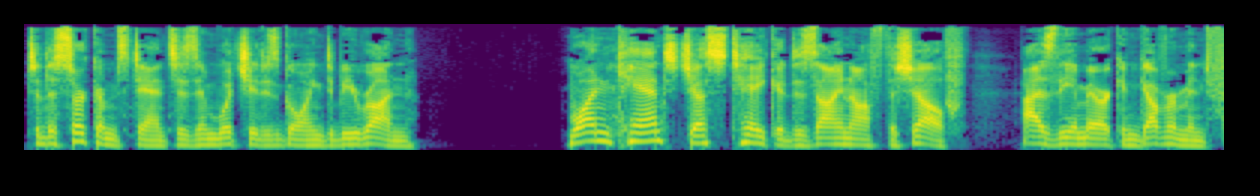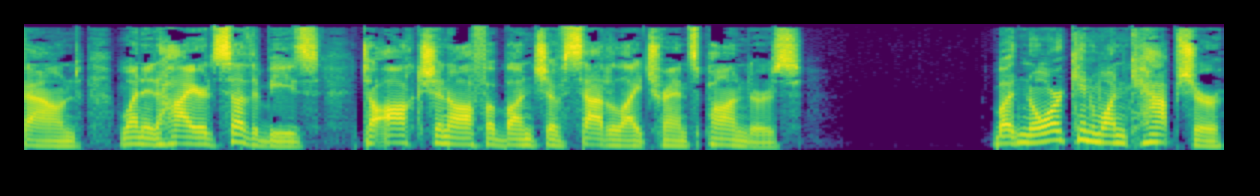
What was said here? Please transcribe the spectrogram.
to the circumstances in which it is going to be run. One can't just take a design off the shelf, as the American government found when it hired Sotheby's to auction off a bunch of satellite transponders. But nor can one capture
